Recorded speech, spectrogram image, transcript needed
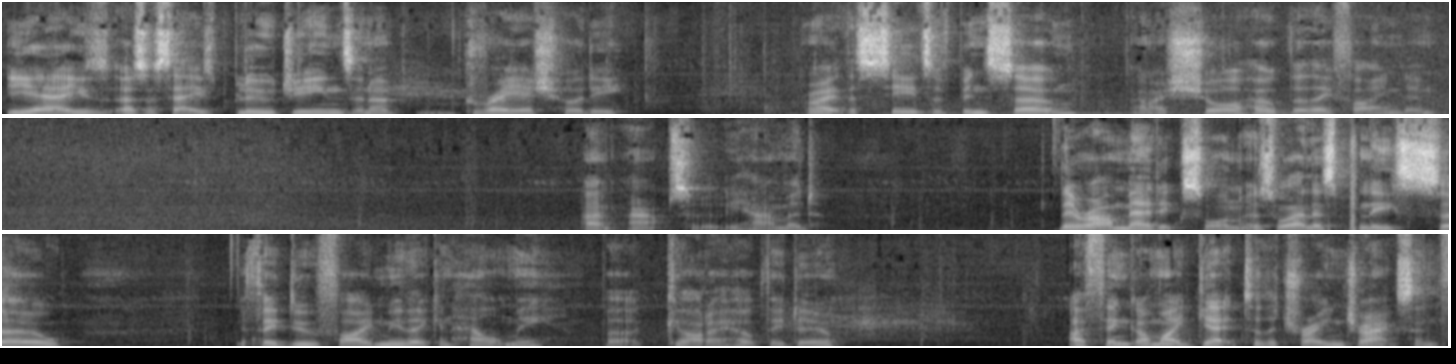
Yeah, he's as I say, he's blue jeans and a greyish hoodie. Right, the seeds have been sown, and I sure hope that they find him. I'm absolutely hammered. There are medics on as well as police, so if they do find me, they can help me. But God, I hope they do. I think I might get to the train tracks and,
